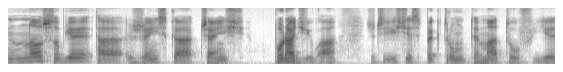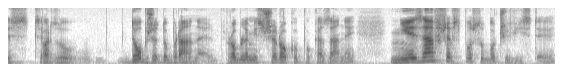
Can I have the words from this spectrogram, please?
no sobie ta żeńska część poradziła. Rzeczywiście spektrum tematów jest bardzo dobrze dobrane. Problem jest szeroko pokazany. Nie zawsze w sposób oczywisty.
